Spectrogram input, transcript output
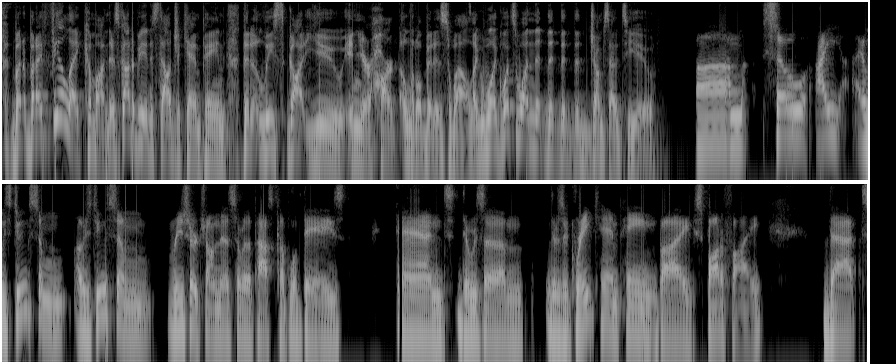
but but I feel like come on, there's got to be a nostalgia campaign that at least got you in your heart a little bit as well. Like like what's one that that, that, that jumps out to you? Um, so I I was doing some I was doing some research on this over the past couple of days, and there was a um, there's a great campaign by Spotify that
